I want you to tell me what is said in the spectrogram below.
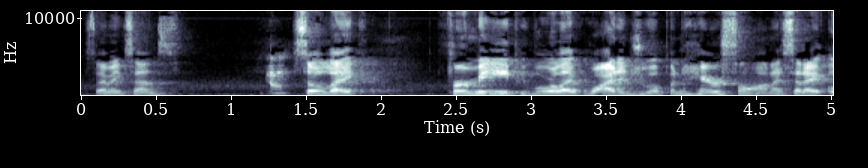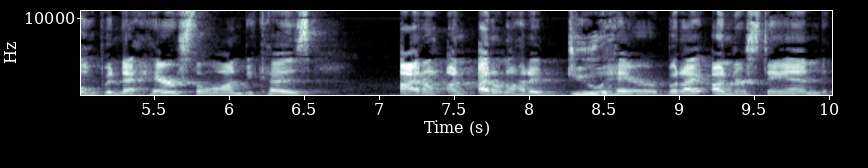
Does that make sense? Yeah. So, like, for me, people were like, "Why did you open a hair salon?" I said, "I opened a hair salon because I don't I don't know how to do hair, but I understand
